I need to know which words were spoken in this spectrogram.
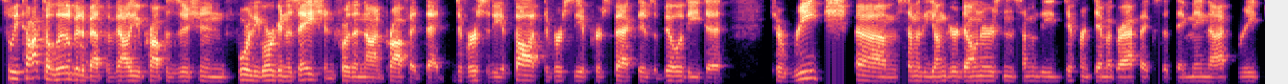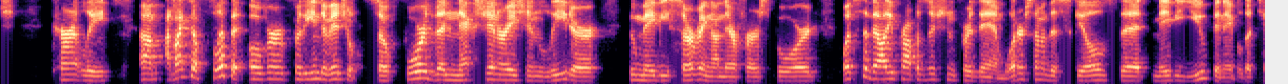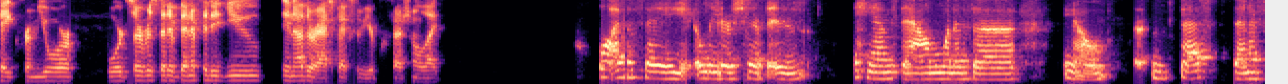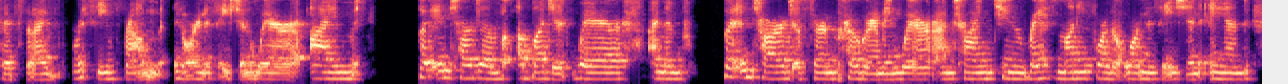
So we talked a little bit about the value proposition for the organization for the nonprofit that diversity of thought diversity of perspectives ability to to reach um, some of the younger donors and some of the different demographics that they may not reach currently. Um, I'd like to flip it over for the individual. So, for the next generation leader who may be serving on their first board, what's the value proposition for them? What are some of the skills that maybe you've been able to take from your board service that have benefited you in other aspects of your professional life? Well, I would say leadership is hands down one of the, you know, best benefits that I've received from an organization where I'm put in charge of a budget where I'm in, put in charge of certain programming where I'm trying to raise money for the organization and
